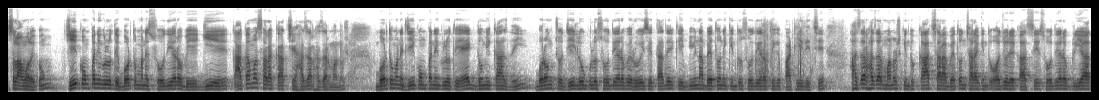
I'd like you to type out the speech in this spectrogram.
আসসালামু আলাইকুম। যে কোম্পানিগুলোতে বর্তমানে সৌদি আরবে গিয়ে আকামা ছাড়া কাটছে হাজার হাজার মানুষ, বর্তমানে যে কোম্পানিগুলোতে একদমই কাজ নেই, বরঞ্চ যে লোকগুলো সৌদি আরবে রয়েছে, তাদেরকে বিনা বেতনে কিন্তু সৌদি আরব থেকে পাঠিয়ে দিচ্ছে। হাজার হাজার মানুষ কিন্তু কাজ ছাড়া, বেতন ছাড়া কিন্তু অজরে কাজছে সৌদি আরব, রিয়াদ,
